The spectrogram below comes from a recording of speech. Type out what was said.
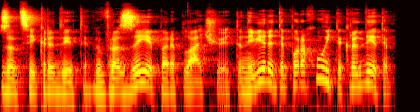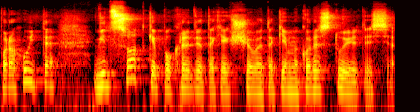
за ці кредити. Ви в рази переплачуєте. Не вірите, порахуйте кредити, порахуйте відсотки по кредитах, якщо ви такими користуєтеся.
